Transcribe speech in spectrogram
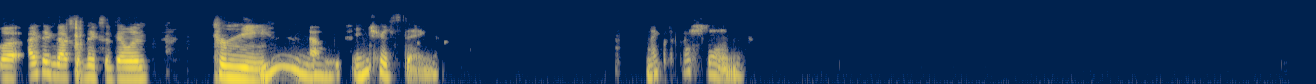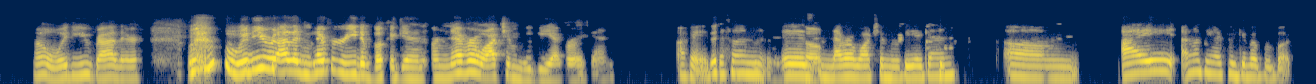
but i think that's what makes a villain for me mm, interesting next question Oh, would you rather? would you rather never read a book again or never watch a movie ever again? Okay, this one is oh. never watch a movie again. Um, I I don't think I could give up a book.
